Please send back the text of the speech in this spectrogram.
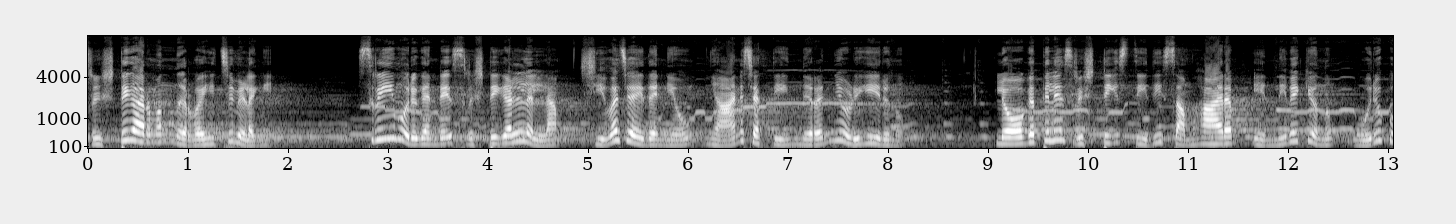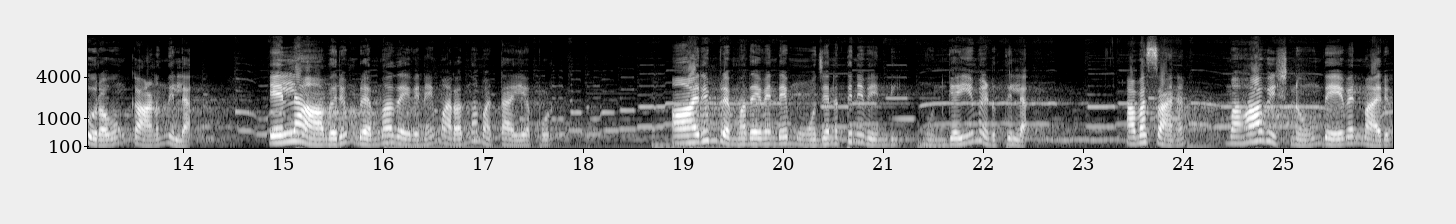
സൃഷ്ടികർമ്മം നിർവഹിച്ചു വിളങ്ങി. ശ്രീമുരുകന്റെ സൃഷ്ടികളിലെല്ലാം ശിവചൈതന്യവും ജ്ഞാനശക്തിയും നിറഞ്ഞൊഴുകിയിരുന്നു. ലോകത്തിലെ സൃഷ്ടി സ്ഥിതി സംഹാരം എന്നിവയ്ക്കൊന്നും ഒരു കുറവും കാണുന്നില്ല. എല്ലാവരും ബ്രഹ്മദേവനെ മറന്ന മട്ടായപ്പോൾ. ആരും ബ്രഹ്മദേവന്റെ മോചനത്തിന് വേണ്ടി മുൻകൈയും എടുത്തില്ല. അവസാനം മഹാവിഷ്ണുവും ദേവന്മാരും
